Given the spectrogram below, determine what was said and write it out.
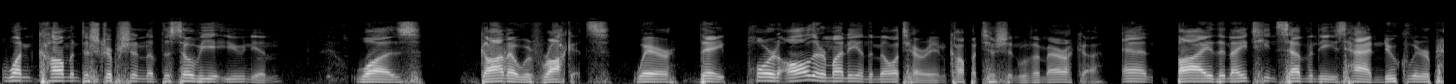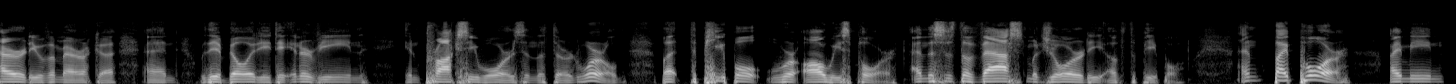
One common description of the Soviet Union was Ghana with rockets, where they poured all their money in the military in competition with America, and by the 1970s had nuclear parity with America and the ability to intervene in proxy wars in the third world. But the people were always poor. And this is the vast majority of the people. And by poor, I mean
